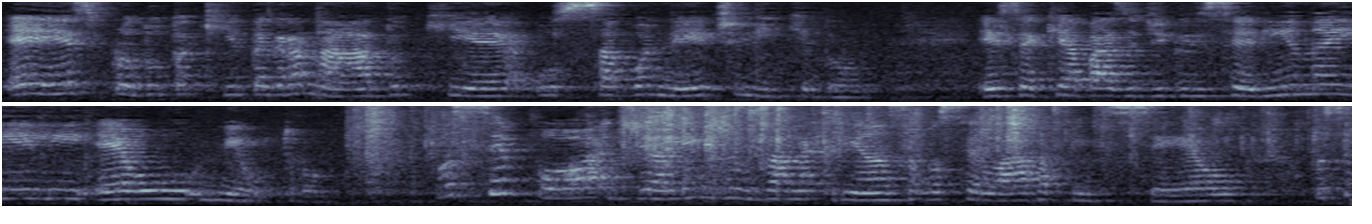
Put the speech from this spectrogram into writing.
É esse produto aqui da Granado, que é o sabonete líquido. Esse aqui é a base de glicerina e ele é o neutro. Você pode, além de usar na criança, você lava pincel, você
